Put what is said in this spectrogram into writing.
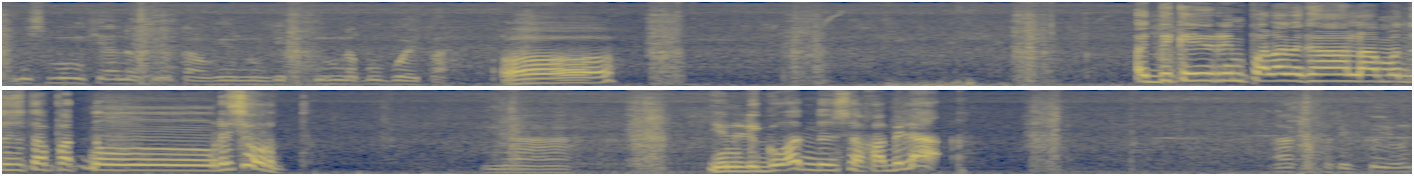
Mismong si ano, si Utaw, yung, nung nabubuhay pa. Oh. Ay, di kayo rin pala naghahalaman dun sa tapat ng resort. Na, Yung liguan dun sa kabila. ah, kapatid ko yun.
